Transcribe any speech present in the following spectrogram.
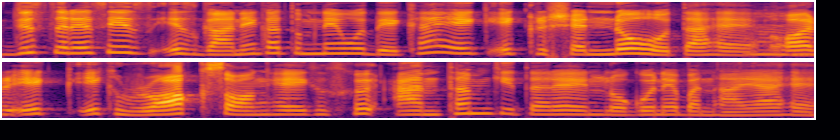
जिस तरह से इस इस गाने का तुमने वो देखा है एक एक क्रिशेंडो होता है और एक एक रॉक सॉन्ग है एक उसको एंथम की तरह इन लोगों ने बनाया है।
